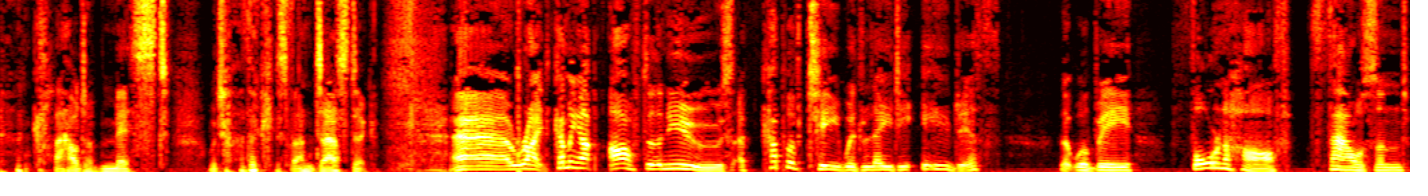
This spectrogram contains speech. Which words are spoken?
cloud of mist, which I think is fantastic. Uh, right, coming up after the news, a cup of tea with Lady Edith that will be four and a half thousand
